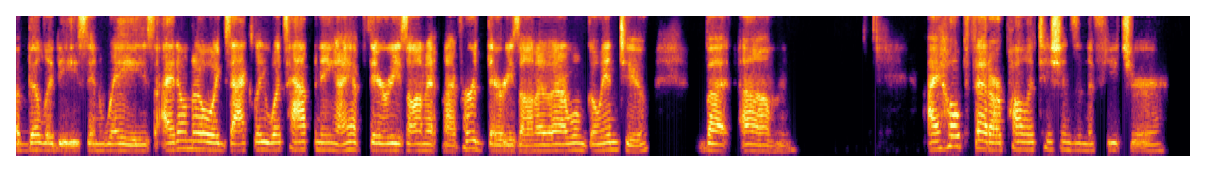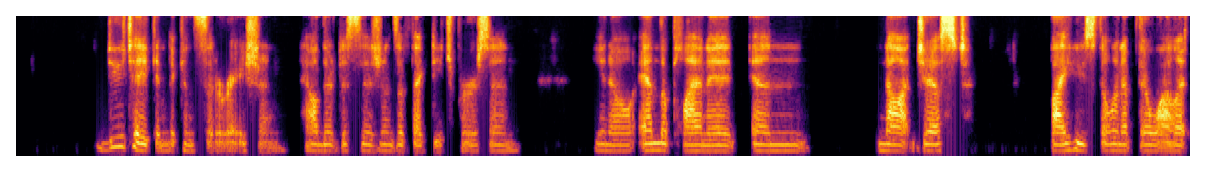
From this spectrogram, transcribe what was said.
abilities in ways. I don't know exactly what's happening. I have theories on it, and I've heard theories on it that I won't go into. But um, I hope that our politicians in the future do take into consideration how their decisions affect each person, you know, and the planet, and not just by who's filling up their wallet.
